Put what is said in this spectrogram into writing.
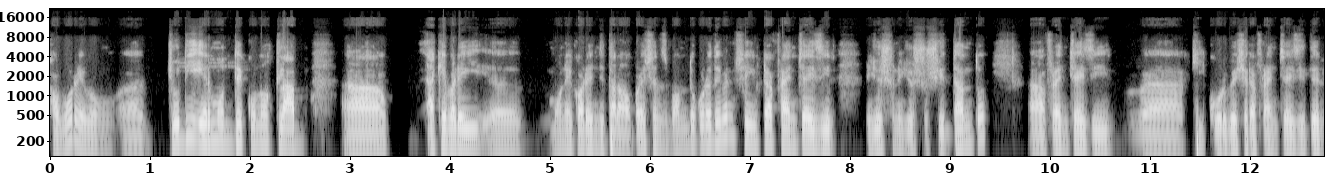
খবর এবং যদি এর মধ্যে কোনো ক্লাব একেবারেই মনে করেন যে তারা অপারেশন বন্ধ করে দেবেন, সেইটা ফ্র্যাঞ্চাইজির নিজস্ব নিজস্ব সিদ্ধান্ত ফ্র্যাঞ্চাইজি কি করবে সেটা ফ্র্যাঞ্চাইজিদের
